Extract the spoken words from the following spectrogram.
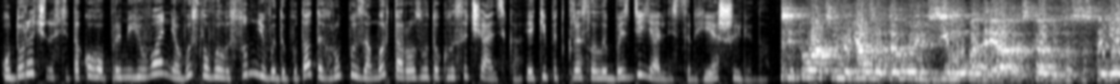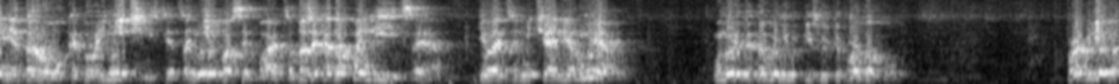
У доречності такого преміювання висловили сумніви депутати групи за мир та розвиток Лисичанська, які підкреслили бездіяльність Сергія Шиліна. Ситуацию я уже вторую зиму подряд рассказываю за состояние дорог, которые не чистятся, не посыпаются. Даже когда полиция делает замечание мэру, он говорит, это вы не выписываете протокол. Проблема.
